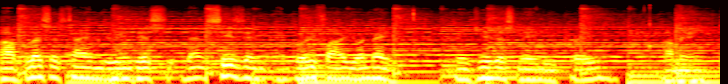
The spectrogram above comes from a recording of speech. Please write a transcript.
a blessed time during this season and glorify your name. In Jesus' name we pray. Amen.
